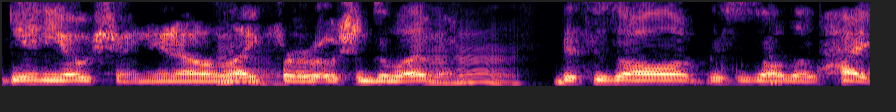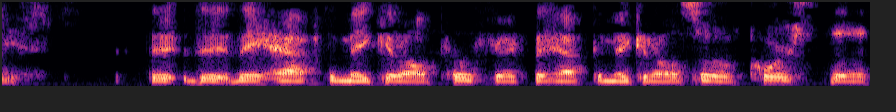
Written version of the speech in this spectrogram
Danny Ocean. You know, like for Ocean's 11 Mhm. This is all. This is all a heist. They, they they have to make it all perfect. They have to make it all. So of course the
